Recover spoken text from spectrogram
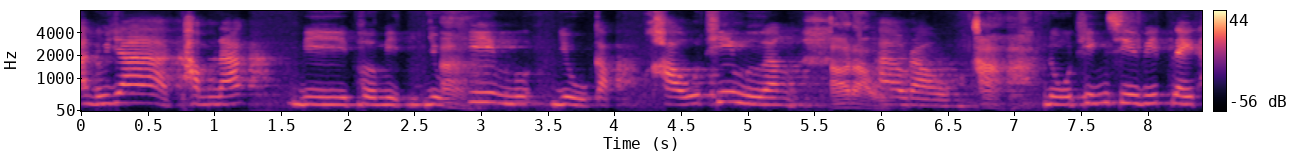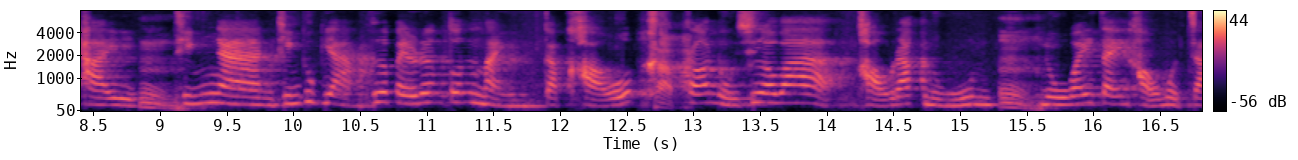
อนุญาตพำนักมีเพอร์มิทอยู่อ่า ที่เมืองอยู่กับเขาที่เมืองเอาเรา อาเราค่ะ อ่าหนูทิ้งชีวิตในไทย อืม ทิ้งงานทิ้งทุกอย่างเพื่อไปเริ่มต้นใหม่กับเขา ครับ เพราะหนูเชื่อว่าเขารักหนู อืมหนูไว้ใจเขาหมดใจ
